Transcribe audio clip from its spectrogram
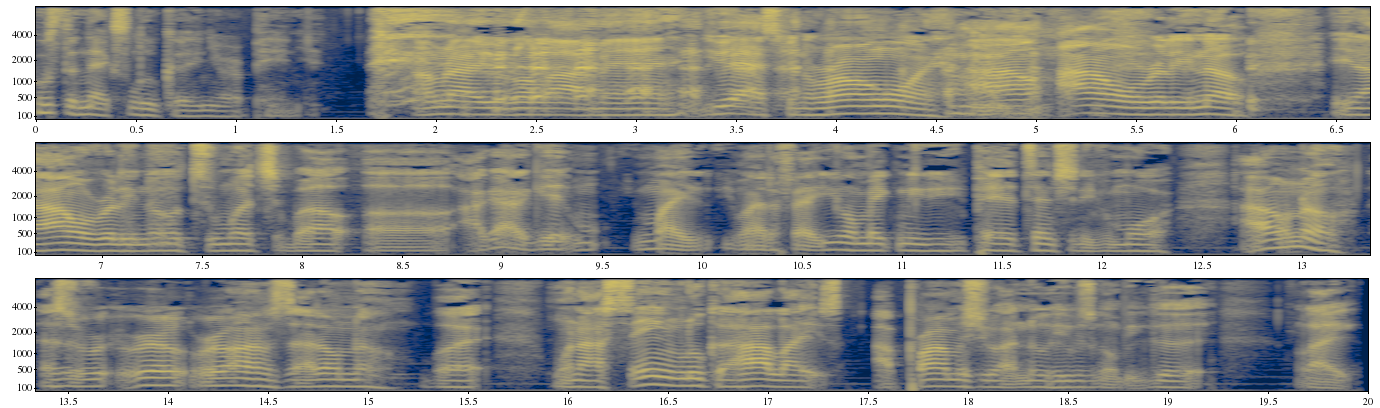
Who's the next Luka in your opinion? I'm not even gonna lie, man. You asking the wrong one. I don't, I don't really know. You know, I don't really know too much about. Uh, I gotta get. You might, you might. In fact, you gonna make me pay attention even more. I don't know. That's real, real honest. I don't know. But when I seen Luka highlights, I promise you, I knew he was gonna be good. Like,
